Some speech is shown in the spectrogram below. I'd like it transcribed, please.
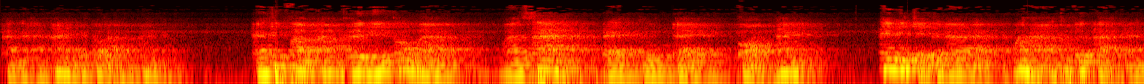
ให้แล้วก็หลังให้แต่ที่ความทำคืนนี้ต้องมามาสร้างแรงจูงใจก่อนให้ ให้มีเจตนาแบบมหาทุกตานั้น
